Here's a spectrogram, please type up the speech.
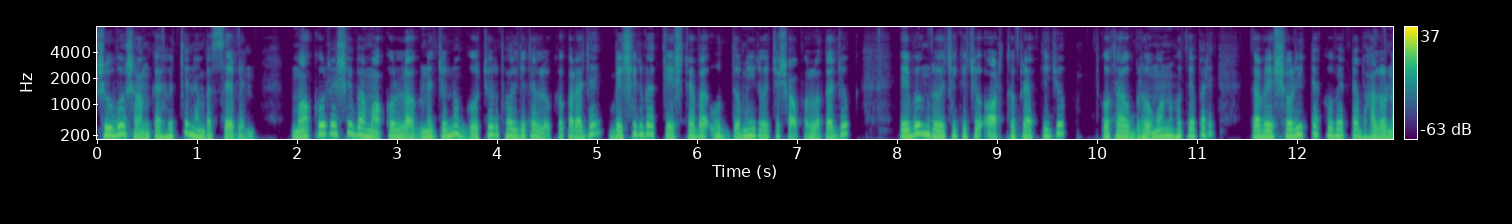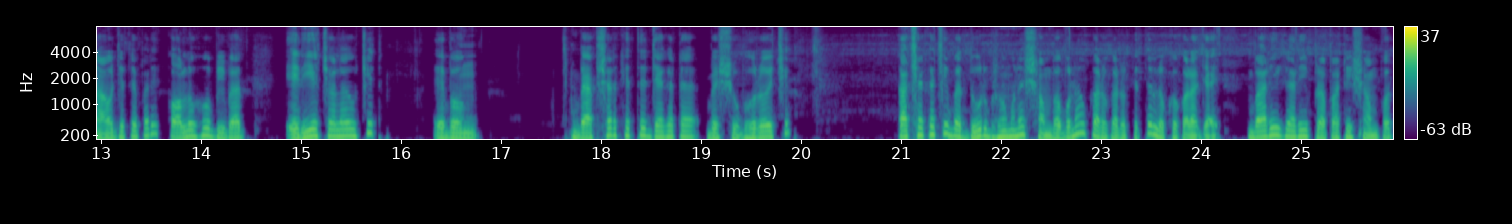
শুভ সংখ্যা হচ্ছে নাম্বার সেভেন মকর রাশি বা মকর লগ্নের জন্য গোচর ফল যেটা লক্ষ্য করা যায়, বেশিরভাগ চেষ্টা বা উদ্যমেই রয়েছে সফলতা যোগ এবং রয়েছে কিছু অর্থপ্রাপ্তি যোগ। কোথাও ভ্রমণ হতে পারে, তবে শরীরটা খুব একটা ভালো নাও যেতে পারে। কলহ, বিবাদ এড়িয়ে চলা উচিত এবং ব্যবসার ক্ষেত্রে জায়গাটা বেশ শুভ রয়েছে। কাছাকাছি বা দূর ভ্রমণের সম্ভাবনাও কারও কারও ক্ষেত্রে লক্ষ্য করা যায়। বাড়ি, গাড়ি প্রপার্টি সম্পদ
